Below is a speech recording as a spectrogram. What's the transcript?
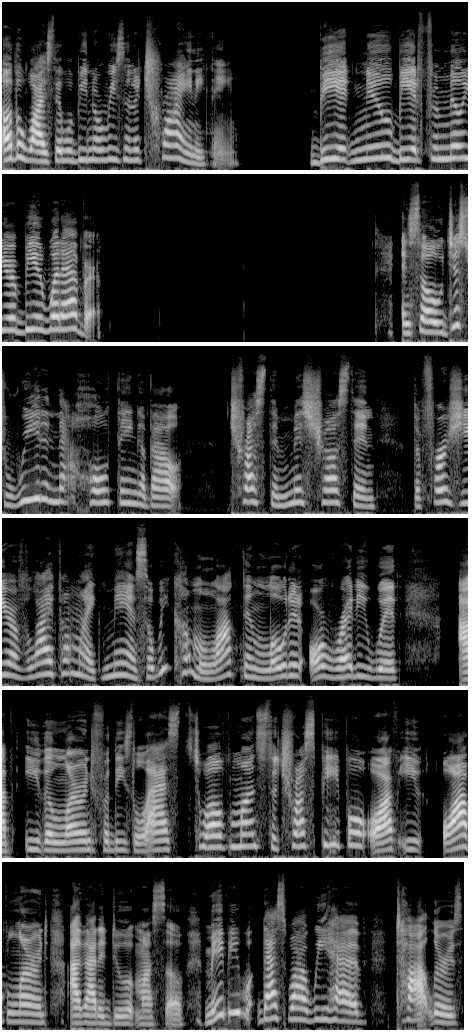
Otherwise, there would be no reason to try anything, be it new, be it familiar, be it whatever. And so, just reading that whole thing about trust and mistrust and the first year of life, I'm like, man, so we come locked and loaded already with I've either learned for these last 12 months to trust people or I've or I've learned I got to do it myself. Maybe that's why we have toddlers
